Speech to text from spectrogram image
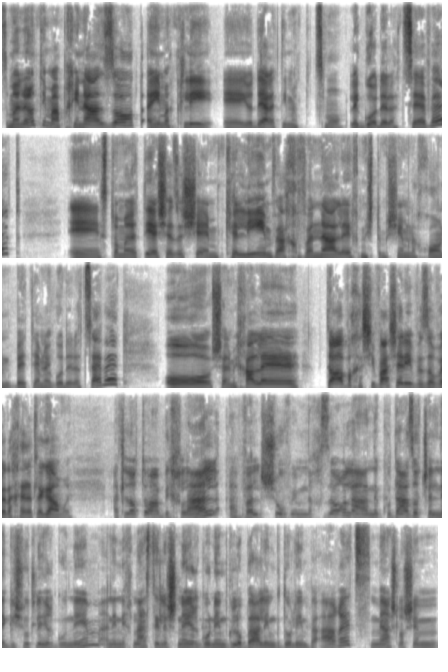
אז מעניין אותי מהבחינה הזאת, האם הכלי אה, יודע להתאים את עצמו לגודל הצוות? אה, זאת אומרת, יש איזה שהם כלים והכוונה לאיך משתמשים נכון בהתאם לגודל הצוות, או שאני בכלל אה, טועה בחשיבה שלי וזה עובד אחרת לגמרי. את לא טועה בכלל, אבל שוב, אם נחזור לנקודה הזאת של נגישות לארגונים, אני נכנסתי לשני ארגונים גלובליים גדולים בארץ, 130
